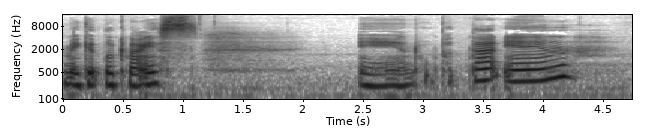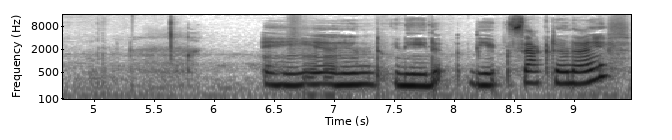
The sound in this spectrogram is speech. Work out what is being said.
make it look nice and we'll put that in. And we need the X-Acto knife.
